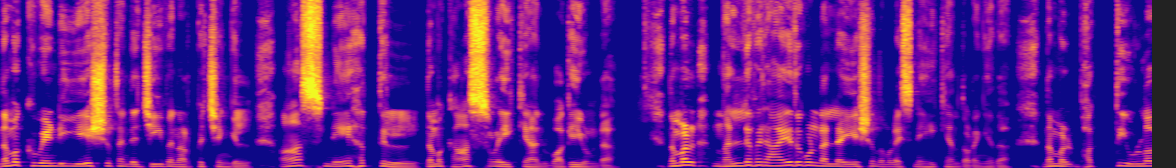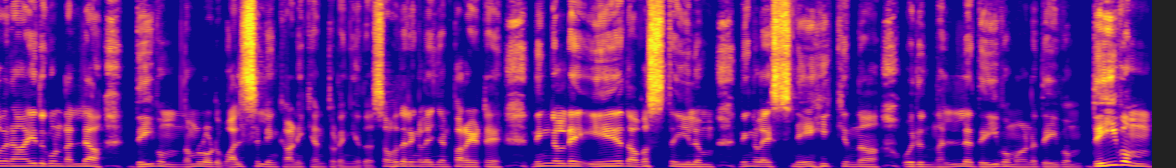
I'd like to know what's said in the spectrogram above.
നമുക്ക് വേണ്ടി യേശു തന്റെ ജീവൻ അർപ്പിച്ചെങ്കിൽ ആ സ്നേഹത്തിൽ നമുക്ക് ആശ്രയിക്കാൻ വകയുണ്ട്. നമ്മൾ നല്ലവരായതുകൊണ്ടല്ല യേശു നമ്മളെ സ്നേഹിക്കാൻ തുടങ്ങിയത്. നമ്മൾ ഭക്തിയുള്ളവരായതുകൊണ്ടല്ല ദൈവം നമ്മളോട് വാത്സല്യം കാണിക്കാൻ തുടങ്ങിയത്. സഹോദരങ്ങളെ ഞാൻ പറയട്ടെ നിങ്ങളുടെ ഏതവസ്ഥയിലും നിങ്ങളെ സ്നേഹിക്കുന്ന ഒരു നല്ല ദൈവമാണ് ദൈവം. ദൈവം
